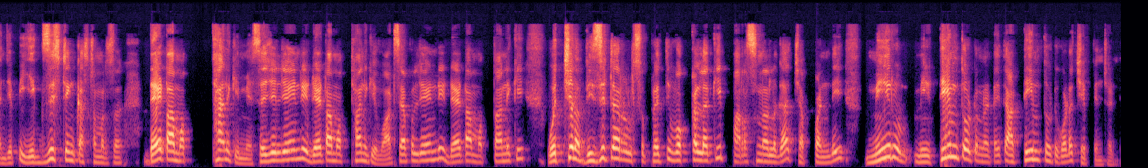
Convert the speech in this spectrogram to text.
అని చెప్పి ఎగ్జిస్టింగ్ కస్టమర్స్ డేటా మొత్తానికి మెసేజ్లు చేయండి డేటా మొత్తానికి వాట్సాప్లు చేయండి డేటా మొత్తానికి వచ్చిన విజిటర్స్ ప్రతి ఒక్కళ్ళకి పర్సనల్గా చెప్పండి. మీరు మీ టీం తోటి ఉన్నట్టయితే ఆ టీం తోటి కూడా చెప్పించండి.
